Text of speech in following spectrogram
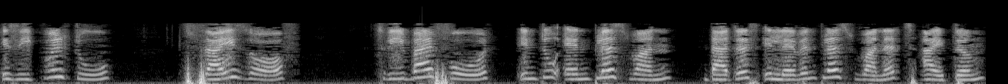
is equal to size of 3 by 4 into n plus 1 that is 11 plus 1th item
